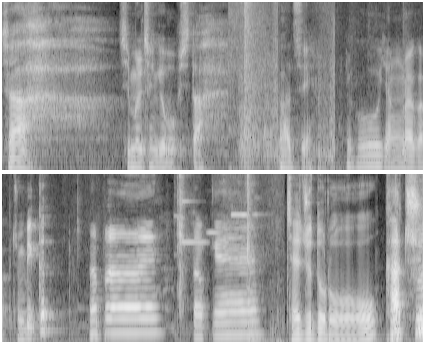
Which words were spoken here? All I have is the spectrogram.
자 짐을 챙겨봅시다. 바지. 그리고 양말과 준비 끝! 빠이빠이. 갔다 올게 제주도로 가출!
